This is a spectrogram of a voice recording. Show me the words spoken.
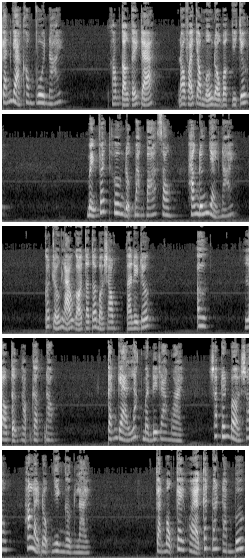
Cánh gà không vui nói. Không cần tỷ trả đâu phải cho mượn đồ vật gì chứ. Miệng vết thương được băng bó xong hắn đứng dậy nói. Có trưởng lão gọi ta tới bờ sông ta đi trước. Ừ. Lâu tự ngọc gật đầu. Cánh gà lắc mình đi ra ngoài. Sắp đến bờ sông hắn lại đột nhiên ngừng lại. Cạnh một cây hòe cách đó năm bước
